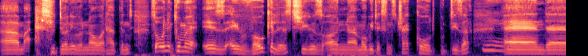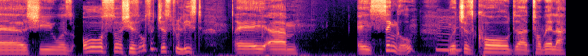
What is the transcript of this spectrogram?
Mm-hmm. Um, I actually don't even know what happened. So Onikume is a vocalist. She was on uh, Mobi Dixon's track called Bhutiza, yes. and uh, she was also she has also just released a um, a single, mm. which is called uh, Tobela.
